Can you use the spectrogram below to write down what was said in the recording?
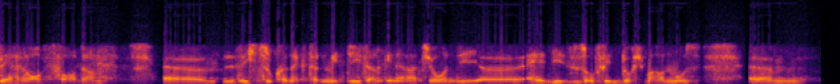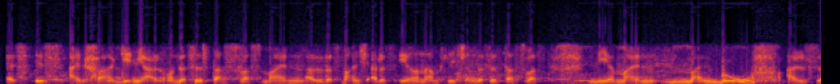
sehr herausfordernd. Äh, sich zu connecten mit dieser Generation, die, äh, hey, die so viel durchmachen muss. Ähm, es ist einfach genial. Und das ist das, was mein, also das mache ich alles ehrenamtlich und das ist das, was mir mein, mein Beruf als äh,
